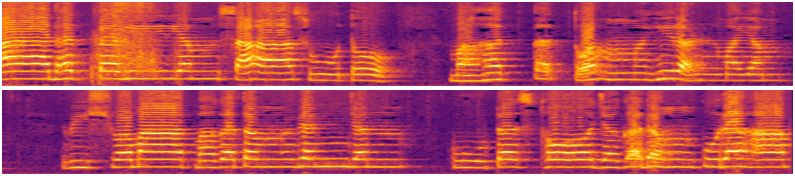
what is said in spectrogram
आधत्तवीर्यम् सा सूतो महत्तत्त्वम् हिरण्मयम्। विश्वमात्मगतम् व्यञ्जन् कूटस्थो जगदङ्कुरः।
